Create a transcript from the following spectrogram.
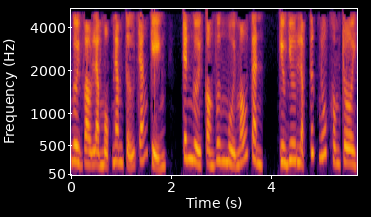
người vào là một nam tử tráng kiện, trên người còn vương mùi máu tanh, Kiều Dư lập tức nuốt không trôi,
